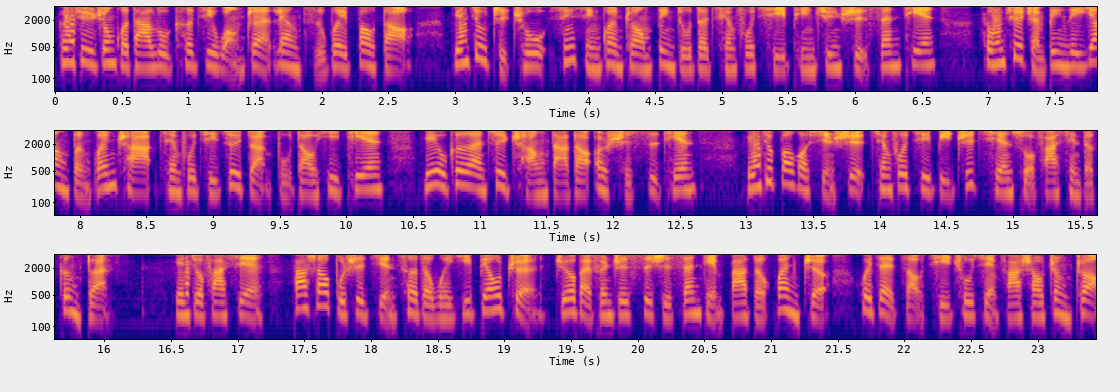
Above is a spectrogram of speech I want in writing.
根据中国大陆科技网站量子位报道，研究指出，新型冠状病毒的潜伏期平均是三天。从确诊病例样本观察，潜伏期最短不到一天，也有个案最长达到二十四天。研究报告显示，潜伏期比之前所发现的更短。研究发现，发烧不是检测的唯一标准，只有百分之四十三点八的患者会在早期出现发烧症状，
